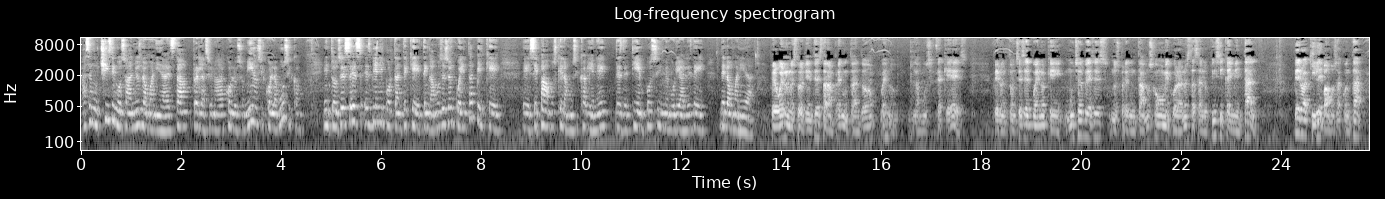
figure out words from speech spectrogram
hace muchísimos años la humanidad está relacionada con los sonidos y con la música. Entonces, es, es bien importante que tengamos eso en cuenta y que eh, sepamos que la música viene desde tiempos inmemoriales de, de la humanidad. Pero bueno, nuestros oyentes estarán preguntando, bueno, ¿la música qué es? Pero entonces es bueno que muchas veces nos preguntamos cómo mejorar nuestra salud física y mental. Pero aquí les vamos a contar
